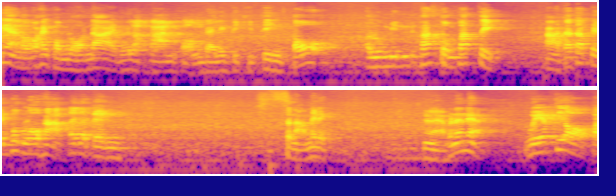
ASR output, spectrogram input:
เนี่ยเราก็ให้ความร้อนได้โดยหลักการของ dielectric heating โต๊ะอลูมิเนียมพลาสติกพลาสติกอ่าแต่ถ้าเป็นพวกโลหะก็จะเป็น สนามแม่เหล็กอ่าเพราะฉะนั้นเนี่ยเวฟที่ออกไป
